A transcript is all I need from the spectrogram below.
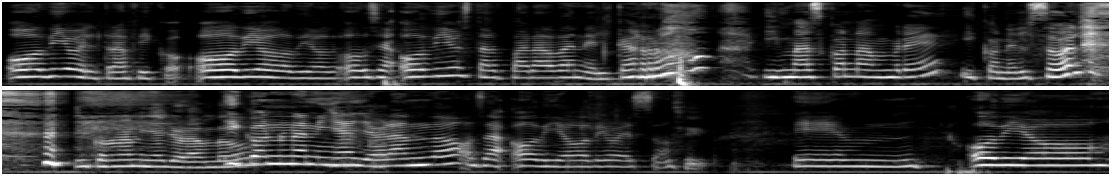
odio el tráfico, odio, odio, o sea, odio estar parada en el carro y más con hambre y con el sol. y con una niña llorando. Y con una niña llorando, o sea, odio, odio eso. Sí. Em, odio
